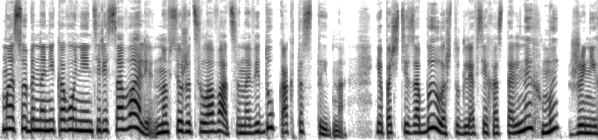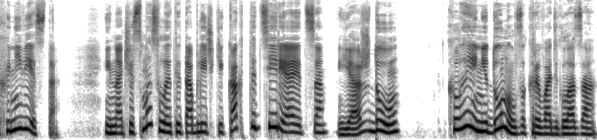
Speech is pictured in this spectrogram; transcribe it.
Мы особенно никого не интересовали, но все же целоваться на виду как-то стыдно. Я почти забыла, что для всех остальных мы — жених и невеста. Иначе смысл этой таблички как-то теряется. Я жду. Клей не думал закрывать глаза.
